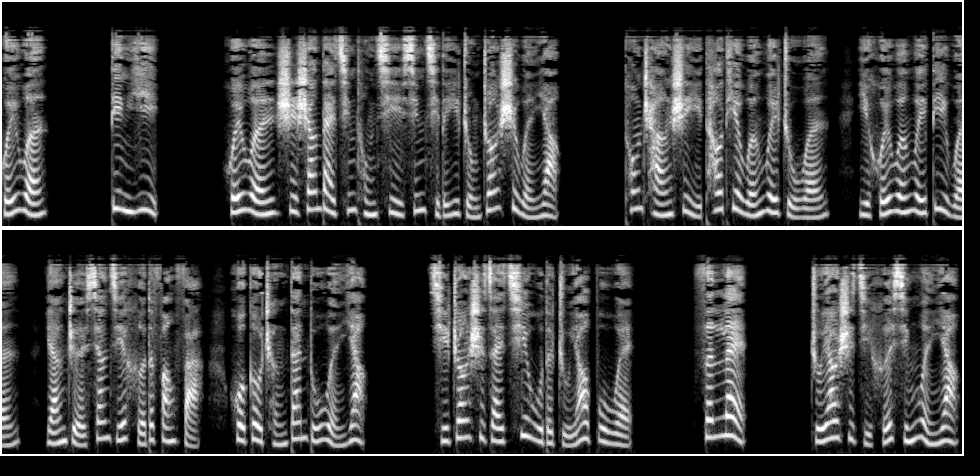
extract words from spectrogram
回纹定义：回纹是商代青铜器兴起的一种装饰纹样，通常是以饕餮纹为主纹，以回纹为地纹，两者相结合的方法，或构成单独纹样。其装饰在器物的主要部位。分类主要是几何形纹样，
